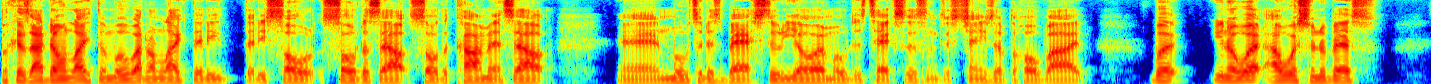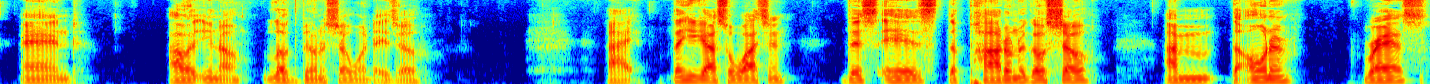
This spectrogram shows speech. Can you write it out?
because I don't like the move. I don't like that he that he sold sold us out, sold the comments out, and moved to this bad studio and moved to Texas and just changed up the whole vibe. But you know what? I wish him the best, and I would you know love to be on the show one day, Joe. All right, thank you guys for watching. This is the Pod on the Go show. I'm the owner, Raz.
